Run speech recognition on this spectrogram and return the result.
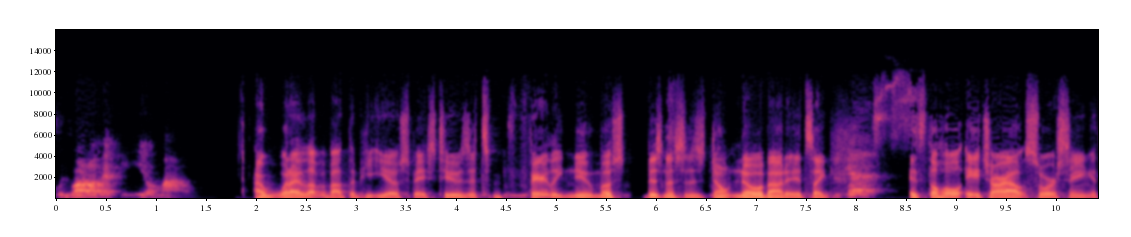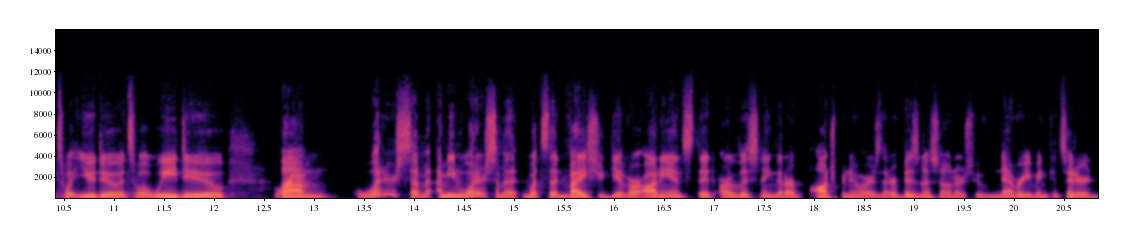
we brought on that PEO model. I, what I love about the PEO space too is it's fairly new. Most businesses don't know about it. It's like yes. it's the whole HR outsourcing. It's what you do. It's what we do. Um, what are some? I mean, what are some of? What's the advice you'd give our audience that are listening, that are entrepreneurs, that are business owners who've never even considered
